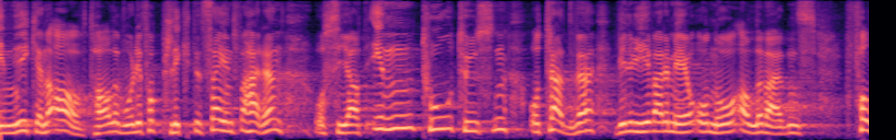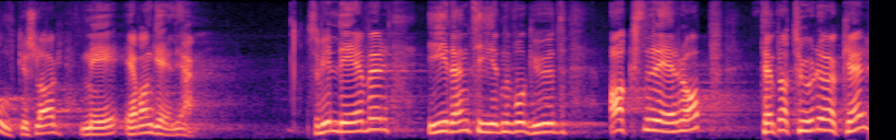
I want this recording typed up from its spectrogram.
inngikk en avtale hvor de forpliktet seg innenfor Herren og si at innen 2030 vil vi være med å nå alle verdens folkeslag med evangeliet. Så vi lever i den tiden hvor Gud akselererer opp, temperaturen øker,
